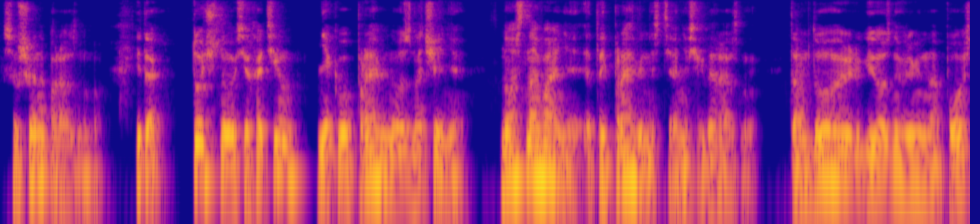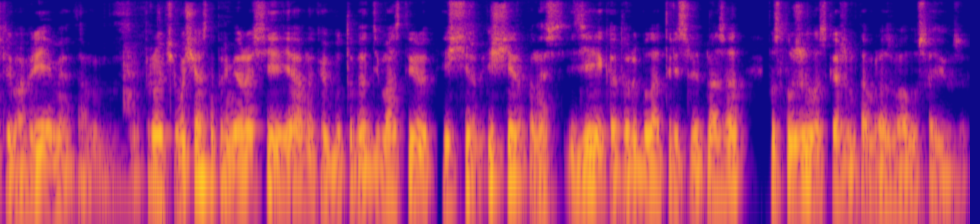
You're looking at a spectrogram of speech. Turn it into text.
совершенно по-разному. Итак, точно мы все хотим некого правильного значения. Но основания этой правильности, они всегда разные. Там до религиозные времена, после, во время там, и прочее. Вот сейчас, например, Россия явно как будто бы демонстрирует исчерп, исчерпанность идеи, которая была 30 лет назад, послужила, скажем, там, развалу Союза.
